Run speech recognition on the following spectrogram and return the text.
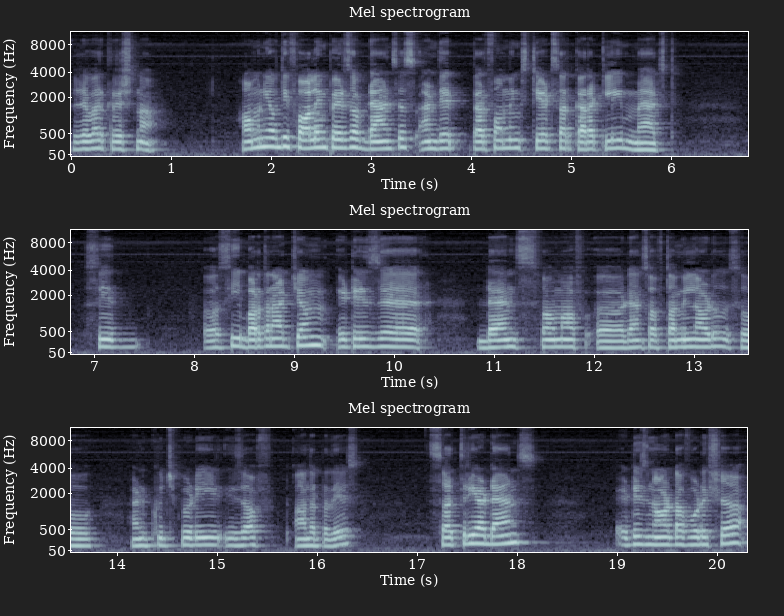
river Krishna. How many of the following pairs of dances and their performing states are correctly matched? see uh, see Bharatanatyam it is a dance form of uh, dance of Tamil Nadu so and Kuchipudi is of Andhra Pradesh Sattriya dance it is not of Odisha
